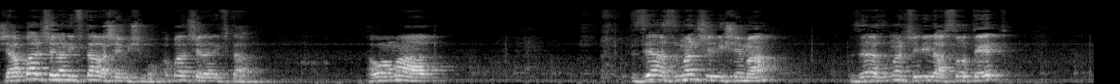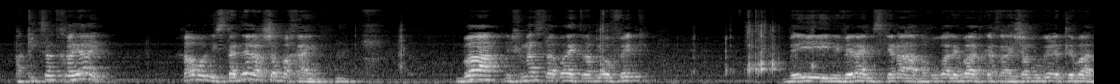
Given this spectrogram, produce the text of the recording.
שהבעל שלה נפטר, השם ישמו, הבעל שלה נפטר. הוא אמר, זה הזמן שלי שמה? זה הזמן שלי לעשות את עקיצת חיי. בכבוד, להסתדר עכשיו בחיים. בא, נכנס לבית רבי אופק, והיא נבהלה, היא מסכנה, בחורה לבד, ככה, אישה מבוגרת לבד,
